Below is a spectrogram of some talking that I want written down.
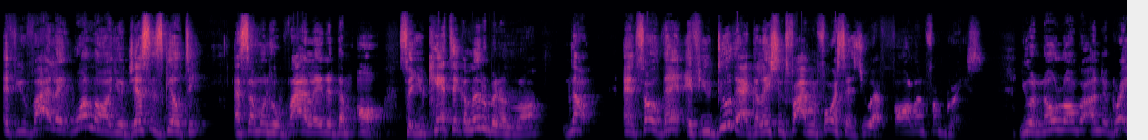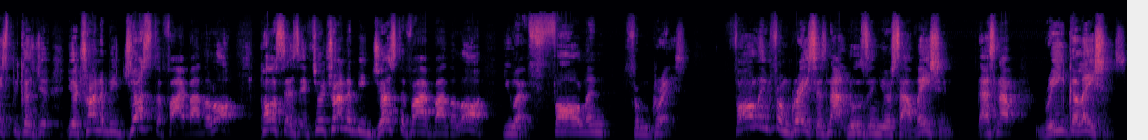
If you violate one law, you're just as guilty as someone who violated them all. So you can't take a little bit of the law. No. And so then if you do that, Galatians 5 and 4 says you have fallen from grace. You are no longer under grace because you're, you're trying to be justified by the law. Paul says if you're trying to be justified by the law, you have fallen from grace. Falling from grace is not losing your salvation. That's not, read Galatians.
